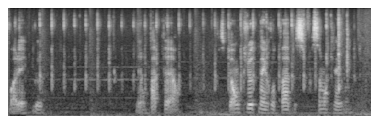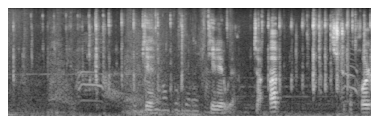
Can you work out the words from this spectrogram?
Bon, allez, go. N'ayons pas peur. Espérons que l'autre n'aggro pas, parce que forcément qu'il aggro. Ok, qu'il est où là Tiens, hop. Je te contrôle.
